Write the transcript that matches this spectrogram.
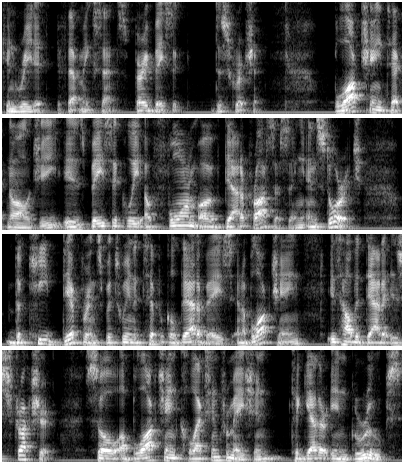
can read it, if that makes sense. Very basic description. Blockchain technology is basically a form of data processing and storage the key difference between a typical database and a blockchain is how the data is structured. So, a blockchain collects information together in groups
